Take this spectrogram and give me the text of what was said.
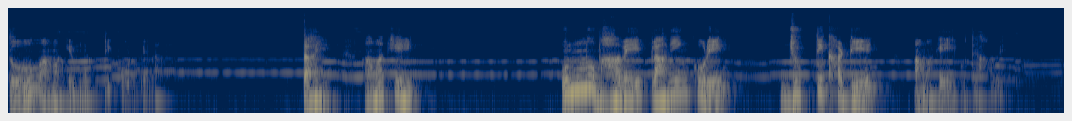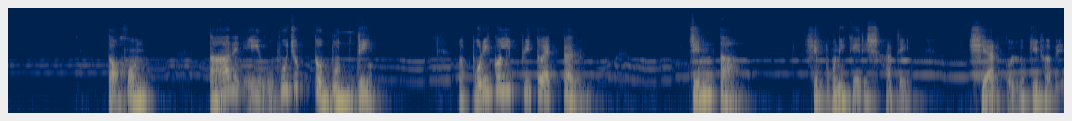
তো আমাকে মুক্তি করবে না। তাই আমাকে অন্যভাবে প্ল্যানিং করে যুক্তি খাটিয়ে আমাকে এগোতে হবে। তখন তার এই উপযুক্ত বুদ্ধি বা পরিকল্পিত একটা চিন্তা সে বণিকের সাথে শেয়ার করল কীভাবে?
